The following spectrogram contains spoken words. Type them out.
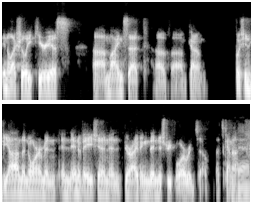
intellectually curious uh, mindset of um, kind of pushing beyond the norm and, and innovation and driving the industry forward. So that's kind of Yeah.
